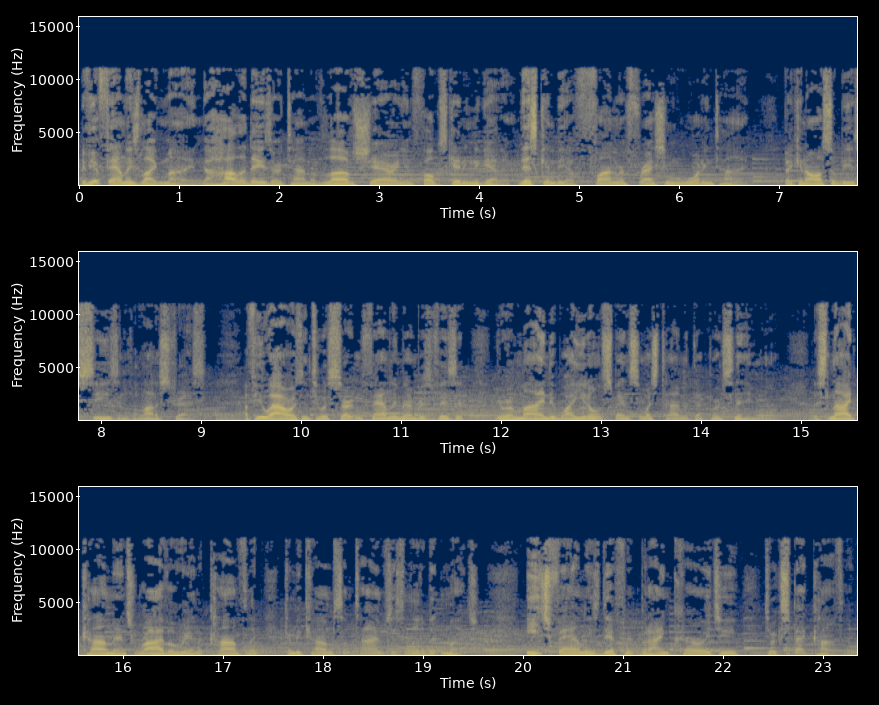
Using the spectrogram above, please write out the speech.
If your family's like mine, the holidays are a time of love, sharing, and folks getting together. This can be a fun, refreshing, rewarding time, but it can also be a season of a lot of stress. A few hours into a certain family member's visit, you're reminded why you don't spend so much time with that person anymore. The snide comments, rivalry, and the conflict can become sometimes just a little bit much. Each family is different, but I encourage you to expect conflict.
